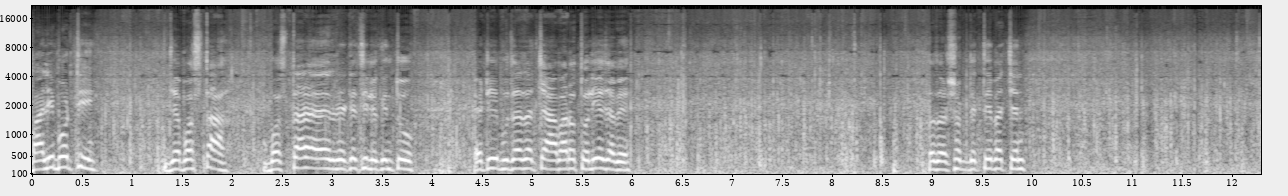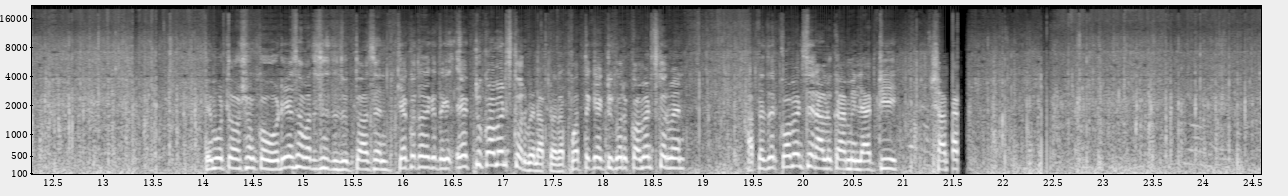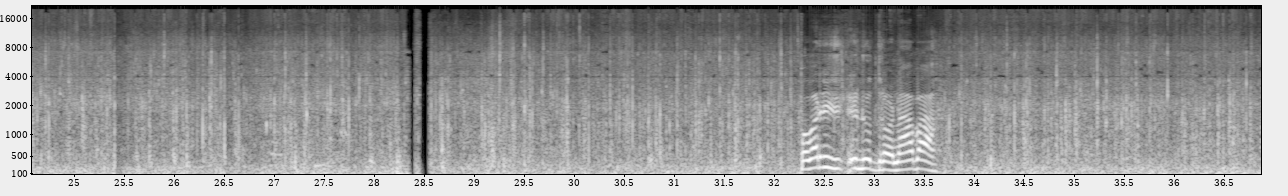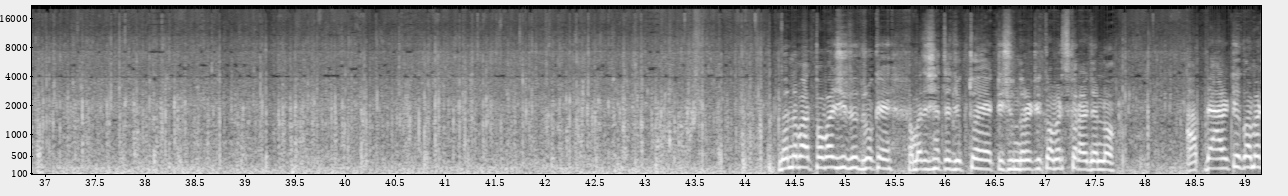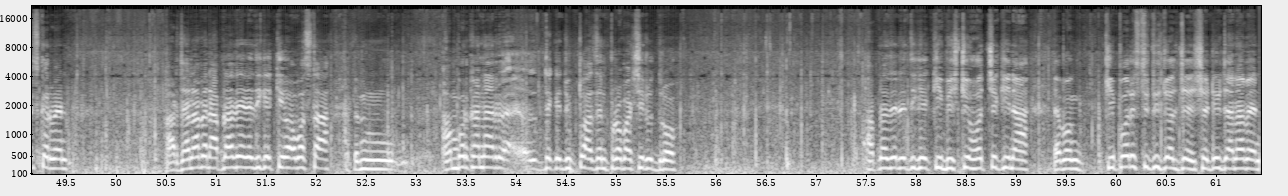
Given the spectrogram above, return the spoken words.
বালিবর্তী যে বস্তা বস্তা রেখেছিল কিন্তু এটি বোঝা যাচ্ছে আবারও তলিয়ে যাবে। তো দর্শক দেখতেই পাচ্ছেন। এই মুহূর্তে অসংখ্য অডিয়েন্স আমাদের সাথে যুক্ত আছেন। কে কোথা থেকে একটু কমেন্টস করবেন আপনারা। প্রত্যেকে একটু করে কমেন্টস করবেন। আপনাদের কমেন্টসের আলোকে আমি লাইভটি পবারি রুদ্র, না বা? ধন্যবাদ প্রবাসী রুদ্রকে আমাদের সাথে যুক্ত হয়ে একটি সুন্দর একটি কমেন্টস করার জন্য। আপনি আর আরেকটি কমেন্টস করবেন। আর জানাবেন আপনাদের এদিকে কী অবস্থা। আম্বরখানার থেকে যুক্ত আছেন প্রবাসী রুদ্র। আপনাদের এদিকে কি বৃষ্টি হচ্ছে কি না এবং কি পরিস্থিতি চলছে সেটিও জানাবেন।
